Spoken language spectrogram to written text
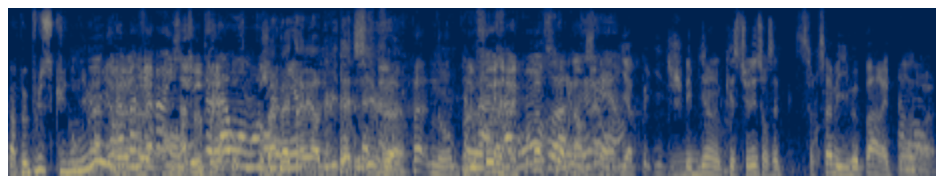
un peu plus qu'une nuit. On va pas euh, faire un ça guide peut de faire là où on mange Babette a l'air dubitative. Non, Il nous faut une réponse. pour l'instant. Je l'ai bien questionné sur, ça, mais il veut pas répondre.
